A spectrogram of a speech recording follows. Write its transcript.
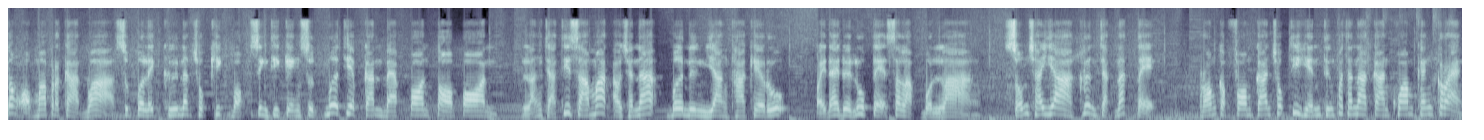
ต้องออกมาประกาศว่าซุปเปอร์เล็กคือนักชกคิกบ็อกซิ่งที่เก่งสุดเมื่อเทียบกันแบบปอนต่อปอน หลังจากที่สามารถเอาชนะเบอร์หนึ่งอย่างทาเครุ ไปได้ด้วยลูกเตะสลับบนล่าง สมฉายาเครื่องจักรนักเตะ พร้อมกับฟอร์มการชกที่เห็นถึงพัฒนาการความแข็งแกร่ง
